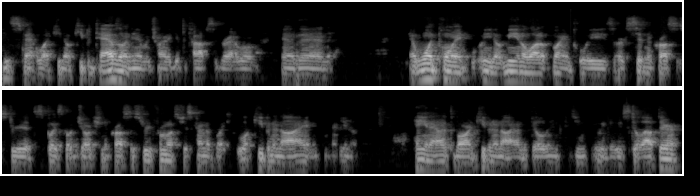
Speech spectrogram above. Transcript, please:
he spent like, you know, keeping tabs on him and trying to get the cops to grab him. And then at one point, you know, me and a lot of my employees are sitting across the street at this place called Junction across the street from us, just kind of like keeping an eye and, you know, hanging out at the bar and keeping an eye on the building because we knew he's still out there.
